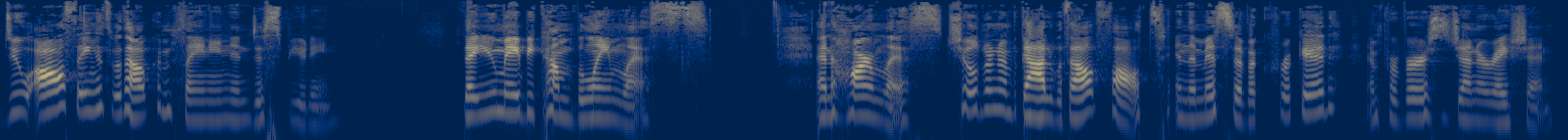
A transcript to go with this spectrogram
Do all things without complaining and disputing, that you may become blameless and harmless, children of God without fault, in the midst of a crooked and perverse generation,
